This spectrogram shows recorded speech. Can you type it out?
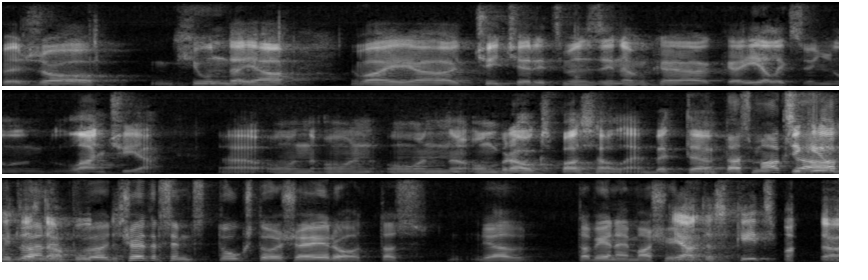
Peugeot, Hyundai vai Čičerits. Mēs zinām, ka, ka ieliks viņu Lančijā. Un, un, un, un brauks pasaulē. Bet, uh, tas maksā aptuveni 400 tūkstoši eiro. Tas, jā, tā vienai mašīnai. Jā, tas kits maksā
